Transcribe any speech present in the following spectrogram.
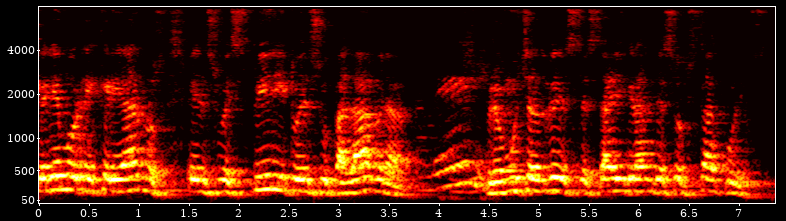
Queremos recrearnos en su espíritu, en su palabra. Pero muchas veces hay grandes obstáculos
